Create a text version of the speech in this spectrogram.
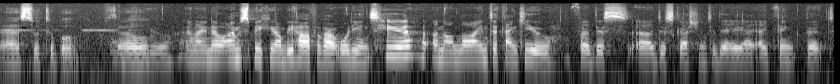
uh, suitable. Thank so, you. And I know I'm speaking on behalf of our audience here and online to thank you for this uh, discussion today. I, I, think that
